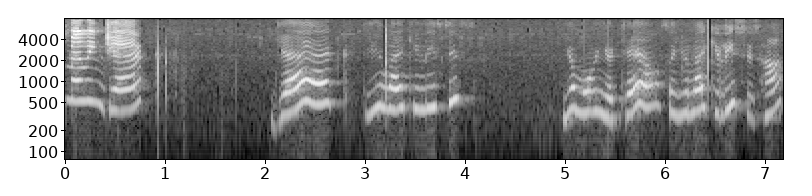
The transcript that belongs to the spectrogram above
smelling Jack? Jack, do you like Ulysses? You're moving your tail, so you like Ulysses, huh?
